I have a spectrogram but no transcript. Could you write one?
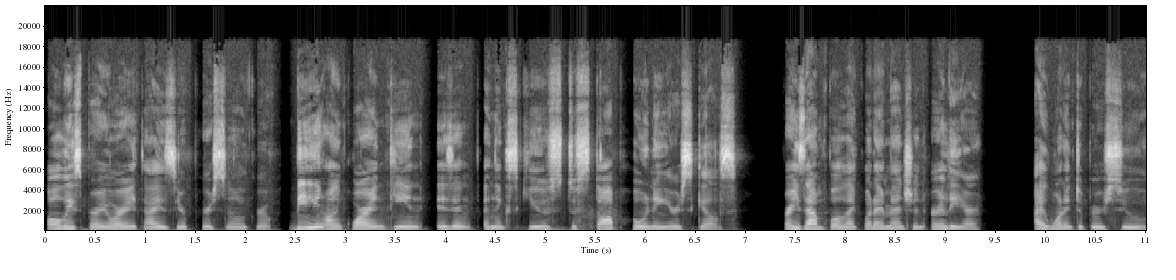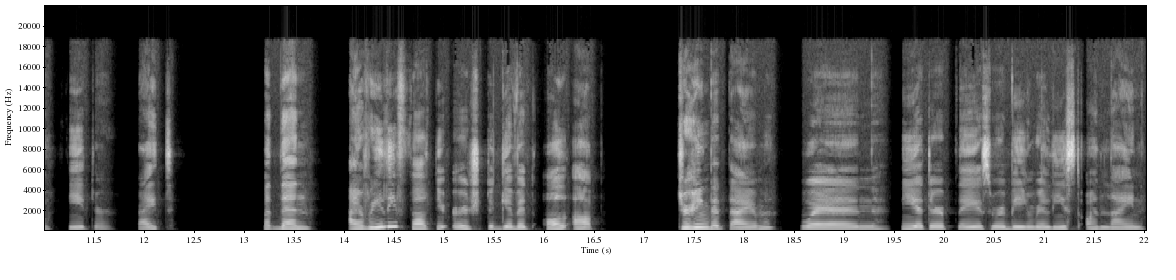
Always prioritize your personal growth. Being on quarantine isn't an excuse to stop honing your skills. For example, like what I mentioned earlier, I wanted to pursue theater, right? But then I really felt the urge to give it all up during the time when theater plays were being released online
